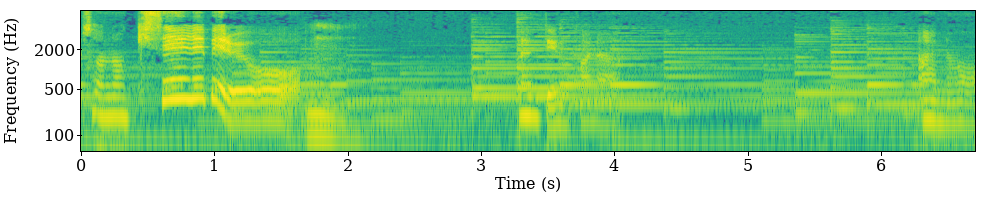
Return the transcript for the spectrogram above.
その規制レベルを、うんなんていうのかな、あの、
